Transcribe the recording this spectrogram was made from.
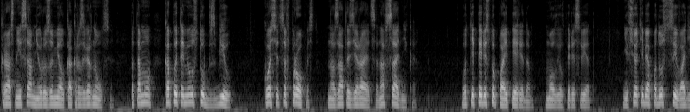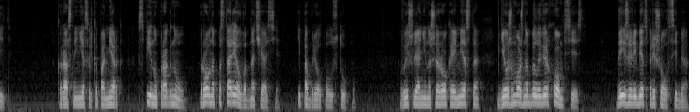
Красный и сам не уразумел, как развернулся. Потому копытами уступ взбил. Косится в пропасть. Назад озирается. На всадника. Вот теперь и ступай передом, молвил Пересвет. Не все тебя под узцы водить. Красный несколько померк, спину прогнул, ровно постарел в одночасье и побрел по уступу. Вышли они на широкое место, где уж можно было верхом сесть. Да и жеребец пришел в себя.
